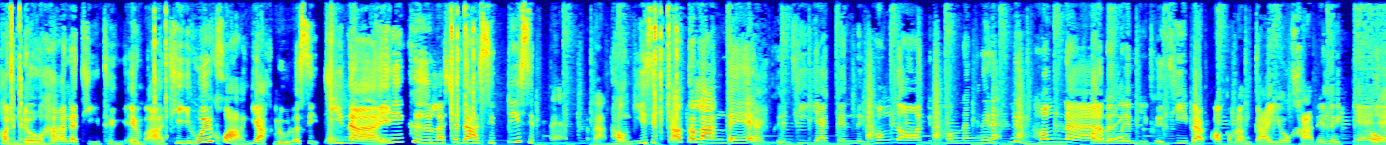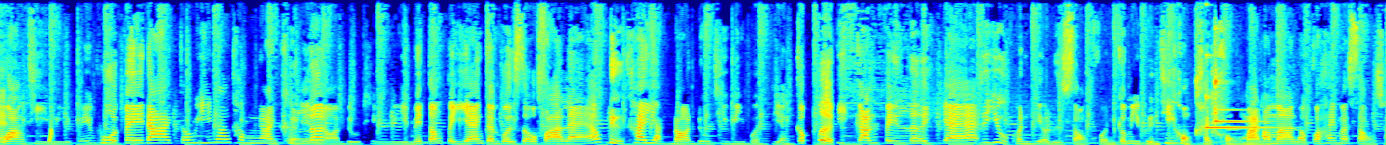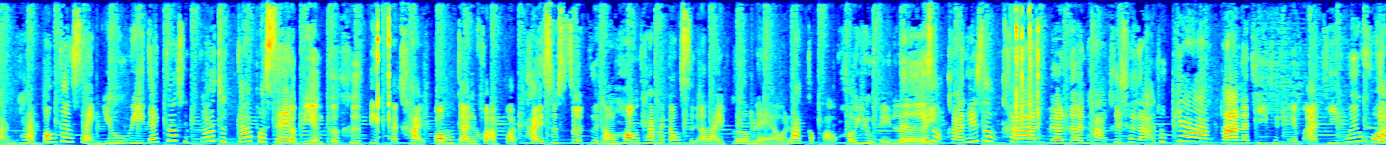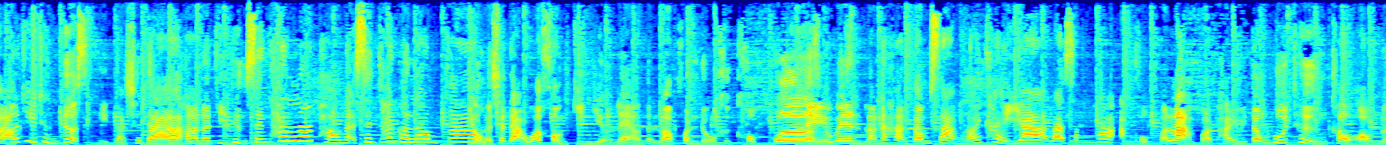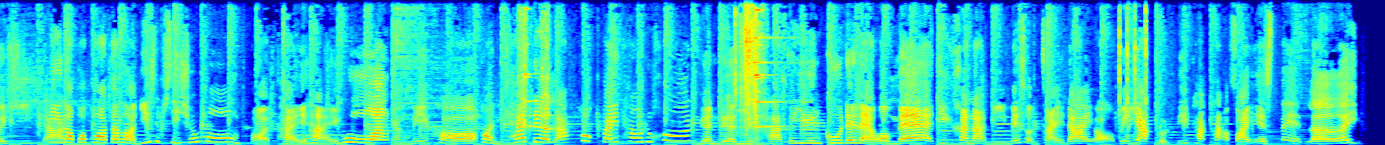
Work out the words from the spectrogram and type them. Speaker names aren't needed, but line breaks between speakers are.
คอนโด 5 นาทีถึง MRT ห้วยขวางอยากรู้ละสิที่ไหนนี่คือรัชดาซิตี้ 18 ขนาดห้อง 29 ตารางเมตรแบ่งพื้นที่แยกเป็น 1 ห้องนอน 1 ห้องนั่งเล่น และ 1 ห้องน้ำห้องนั่งเล่นมีพื้นที่แบบออกกำลังกายโยคะได้เลยแกโต๊ะวางทีวีไม่พูดไม่ได้เก้าอี้นั่งทำงานคือเลิศนอนดูทีวี ไม่ต้องไปแย่งกันบนโซฟาแล้ว หรือใครอยากนอนดูทีวีบนเตียงก็เปิดที่กันไปเลยแก จะอยู่คนเดียวหรือ 2 คนก็มีพื้นที่ของใครของมันพอมาเราก็ให้มา2ชั้นแถมป้องกันแสง UV ได้99.9%ระเบียงก็คือติดตะข่ายป้องกันความปลอดภัยสุดๆ คือทั้งห้องแทบไม่ต้องซื้ออะไรเพิ่มแล้ว ลากกระเป๋าเข้าอยู่ได้เลยที่สำคัญที่สำคัญเดินเดินทางคือชนะทุกอย่าง 5 นาทีถึง MRT ห้วยขวาง10นาทีถึงเดอะสตรีทรัชดา 5 นาทีถึงเซ็นทรัลลาดพร้าวและเซ็นทรัลพระรามเก้าอยู่รัชดาว่าของกินเยอะแล้ว แต่รอบคอนโดคือครบเวอร์เซเว่นร้านอาหารตามสั่งร้านขายยาร้านซักผ้าอะครบปะลามปลอดภัยไม่ต้องพูดถึงเขาออกด้วยคีย์การ์ดมีรปภตลอด 24 ชั่วโมง ปลอดภัยหายห่วงยังไม่พอ ผ่อนแค่เดือนละ6ใบเท่าทุกคน เงินเดือนหนึ่งห้าก็ยืนกู้ได้แล้วอะแม่ ดีขนาดนี้ไม่สนใจได้หรอ ไม่อยากหลุดรีบทักหาไฟเอสเตทเลย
